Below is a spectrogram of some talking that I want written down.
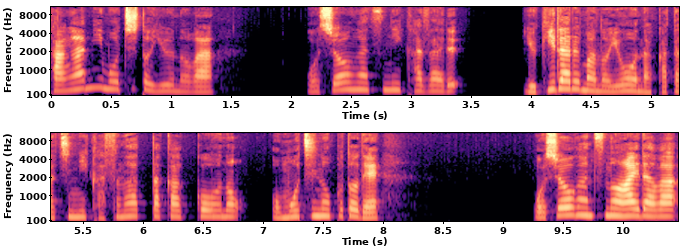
鏡餅というのは、お正月に飾る雪だるまのような形に重なった格好のお餅のことで、お正月の間は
